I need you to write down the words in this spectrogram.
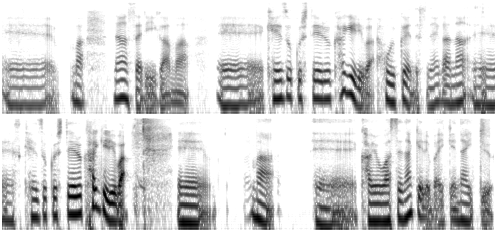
えー、まあ、ナーサリーが、まあえー、継続している限りは保育園ですねがな、え継続している限りは、えまあえー、通わせなければいけないという、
